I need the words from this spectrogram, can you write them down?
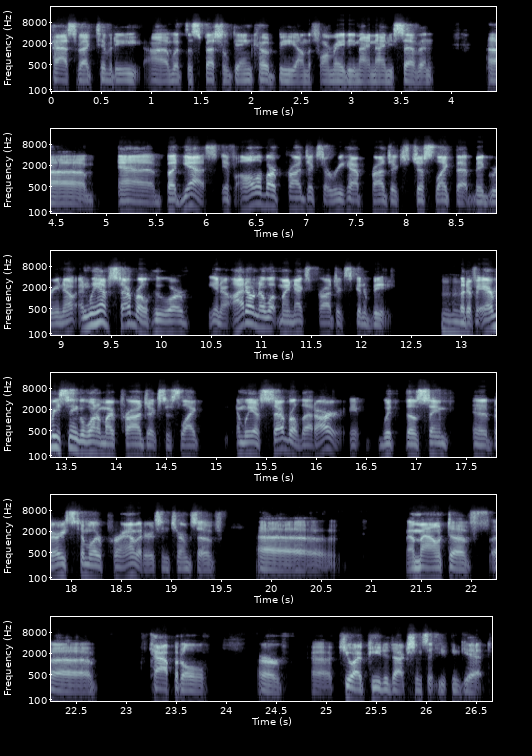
passive activity uh, with the special gain code B on the form 8997. Um, uh, but yes, if all of our projects are rehab projects just like that big Reno, and we have several who are, you know, I don't know what my next project's going to be, mm-hmm. but if every single one of my projects is like, and we have several that are with those same uh, very similar parameters in terms of uh, amount of uh, capital or uh, QIP deductions that you can get.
